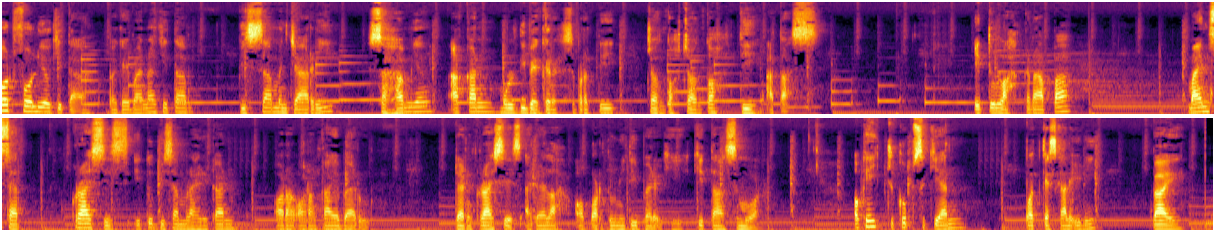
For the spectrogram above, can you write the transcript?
portfolio kita, bagaimana kita bisa mencari saham yang akan multi bagger seperti contoh-contoh di atas. Itulah kenapa mindset crisis itu bisa melahirkan orang-orang kaya baru dan krisis adalah opportunity bagi kita semua. Oke, cukup sekian podcast kali ini. Bye.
